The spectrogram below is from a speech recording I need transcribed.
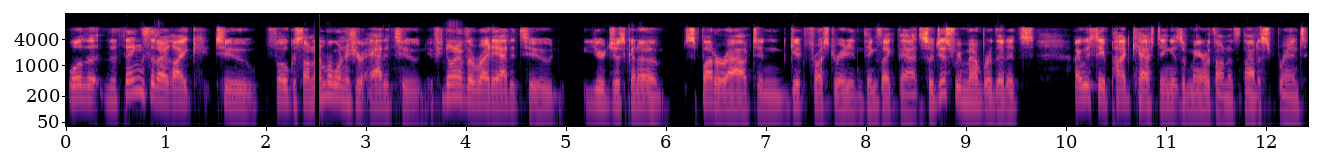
Well, the, the things that I like to focus on number one is your attitude. If you don't have the right attitude, you're just going to sputter out and get frustrated and things like that. So just remember that it's, I always say podcasting is a marathon, it's not a sprint.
